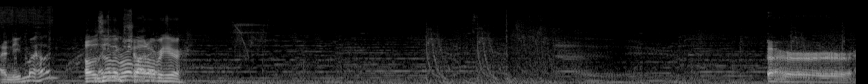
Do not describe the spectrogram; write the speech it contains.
I need my HUD. Oh, there's another robot over here. Urgh.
